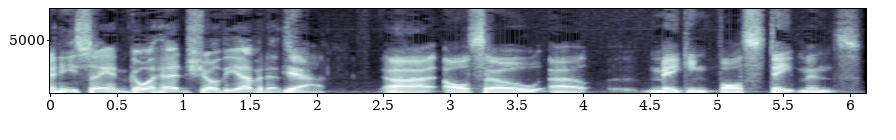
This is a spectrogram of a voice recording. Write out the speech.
And he's saying, go ahead, show the evidence. Yeah. Uh, also, uh, making false statements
